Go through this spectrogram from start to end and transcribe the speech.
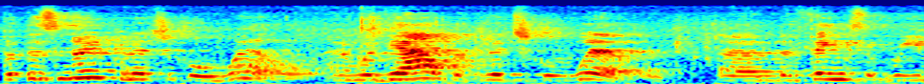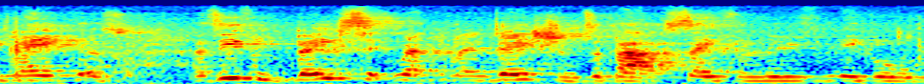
But there's no political will, and without the political will, um, the things that we make as, as even basic recommendations about safe and legal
